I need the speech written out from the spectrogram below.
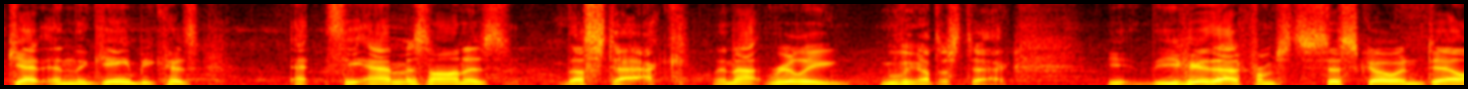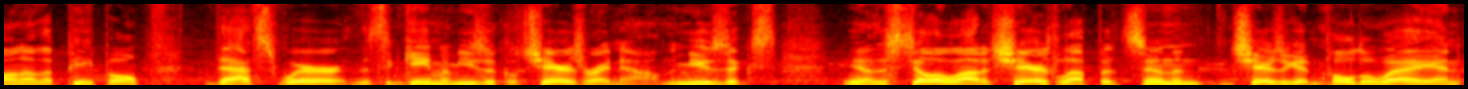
get in the game because eh, see Amazon is the stack. They're not really moving up the stack. You, you hear that from Cisco and Dell and other people. That's where it's a game of musical chairs right now. The music's you know there's still a lot of chairs left, but soon the chairs are getting pulled away. And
